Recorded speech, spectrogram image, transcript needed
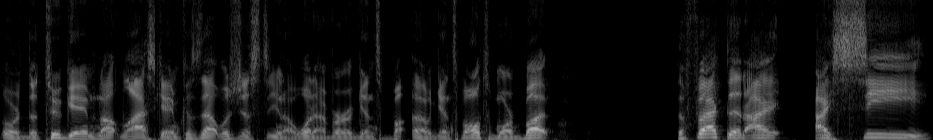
or the two games, not last game, because that was just you know whatever against uh, against Baltimore. But the fact that I I see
